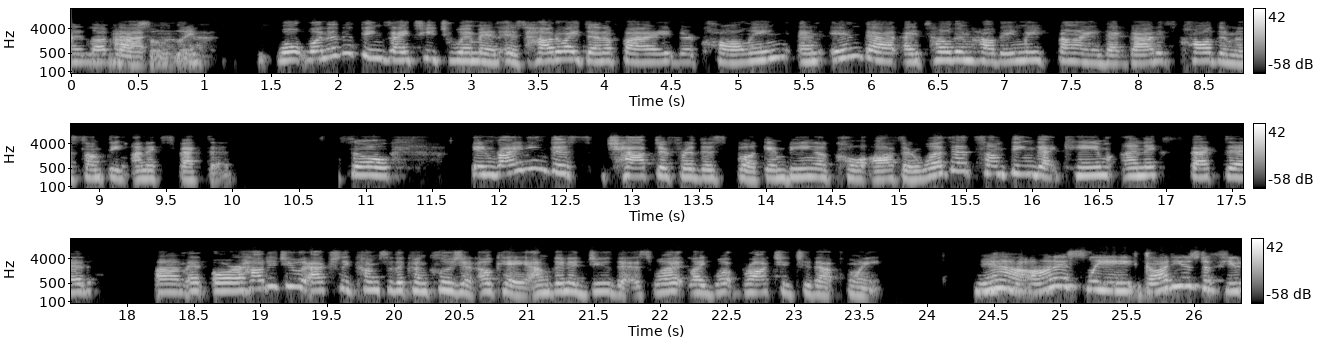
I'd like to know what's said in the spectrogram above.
I love that. Absolutely. Well, one of the things I teach women is how to identify their calling. And in that, I tell them how they may find that God has called them to something unexpected. So, in writing this chapter for this book and being a co author, was that something that came unexpected? Um, and, or how did you actually come to the conclusion okay i'm going to do this? What like what brought you to that point? Yeah honestly god used a few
